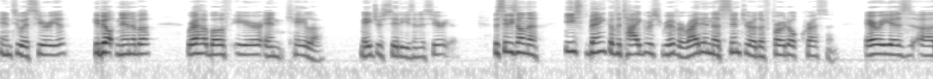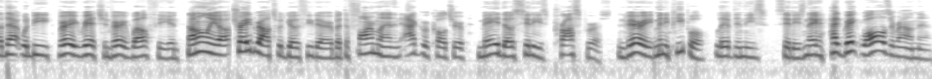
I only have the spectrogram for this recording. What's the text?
into Assyria. He built Nineveh, Rehoboth, Ir, and Calah, major cities in Assyria. The cities on the east bank of the Tigris River, right in the center of the Fertile Crescent. Areas uh, that would be very rich and very wealthy. And not only uh, trade routes would go through there, but the farmland and agriculture made those cities prosperous. And very many people lived in these cities. And they had great walls around them.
